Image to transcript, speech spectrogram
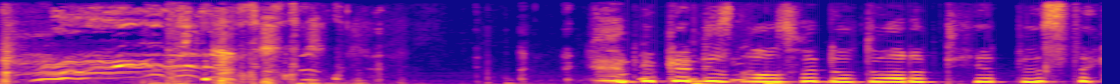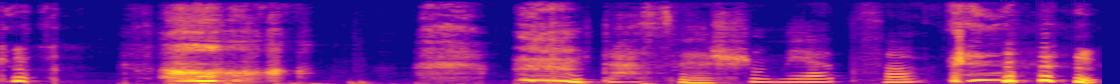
du könntest rausfinden, ob du adoptiert bist, Digga. Das wäre schmerzhaft.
